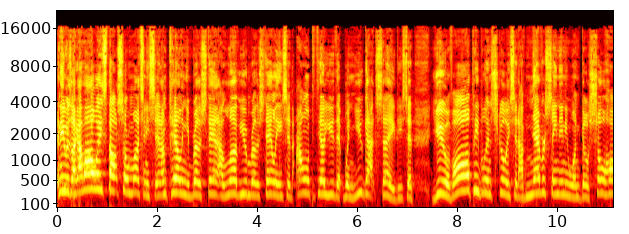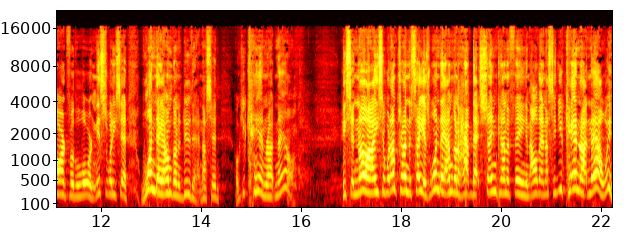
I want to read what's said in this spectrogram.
And he was like, I've always thought so much. And he said, I'm telling you, Brother Stanley, I love you and Brother Stanley. He said, I want to tell you that when you got saved, he said, you of all people in school, he said, I've never seen anyone go so hard for the Lord. And this is what he said, one day I'm going to do that. And I said, well, you can right now. He said, No, he said, What I'm trying to say is one day I'm going to have that same kind of thing and all that. And I said, You can right now. We,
